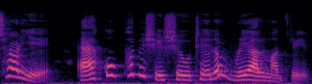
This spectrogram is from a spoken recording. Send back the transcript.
ছাড়িয়ে এককভাবে শীর্ষে উঠে এলো রিয়াল মাদ্রিদ।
